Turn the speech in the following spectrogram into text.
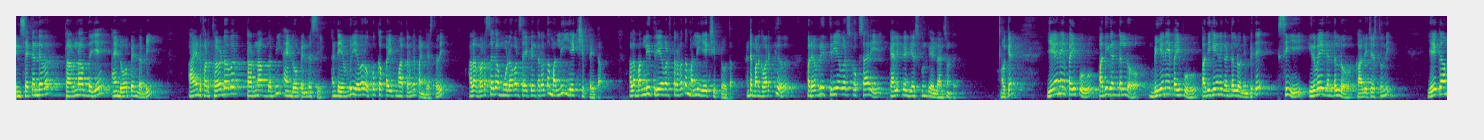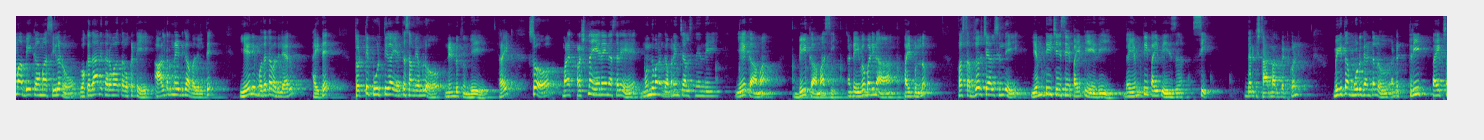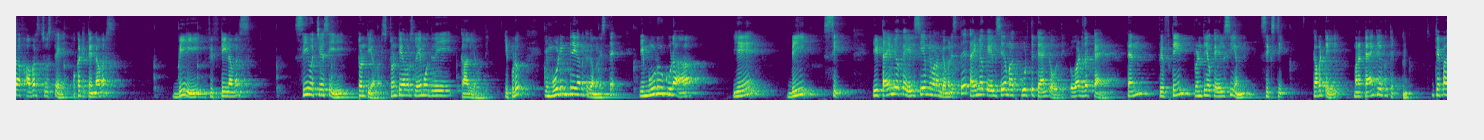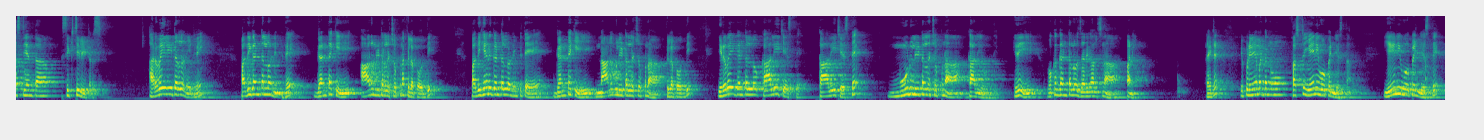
in second hour turn off the A and open the B and for third hour turn off the B and open the C అంటే every hour ఒక్కొక్క pipe మాత్రమే పనిచేస్తుంది. అలా వరుసగా మూడు hours అయిపోయిన తర్వాత మళ్ళీ ఏకి షిఫ్ట్ అవుతాం అలా మళ్ళీ త్రీ అవర్స్ తర్వాత మళ్ళీ ఏకి షిఫ్ట్ అవుతాం. అంటే మనకు వర్క్ ఫర్ ఎవ్రీ త్రీ అవర్స్కి ఒకసారి క్యాలిక్యులేట్ చేసుకుంటూ వెళ్ళాల్సి ఉంటుంది. ఓకే ఏ అనే పైపు పది గంటల్లో బి అనే పైపు పదిహేను గంటల్లో నింపితే సి ఇరవై గంటల్లో ఖాళీ చేస్తుంది. ఏ కామా బి కామా సిలను ఒకదాని తర్వాత ఒకటి ఆల్టర్నేట్గా వదిలితే ఏని మొదట వదిలారు? అయితే తొట్టి పూర్తిగా ఎంత సమయంలో నిండుతుంది? రైట్? సో మనకు ప్రశ్న ఏదైనా సరే ముందు మనం గమనించాల్సింది ఏంది A comma B comma C. అంటే ఇవ్వబడిన పైపుల్లో. ఫస్ట్ అబ్జర్వ్ చేయాల్సింది ఎంటీ చేసే పైప్ ఏది? The empty pipe is C. దానికి స్టార్ మార్క్ పెట్టుకోండి. మిగతా మూడు గంటలు అంటే త్రీ టైప్స్ ఆఫ్ అవర్స్ చూస్తే ఒకటి ten hours B fifteen hours C వచ్చేసి ట్వంటీ అవర్స్. ట్వంటీ అవర్స్లో ఏమవుతుంది ఖాళీ అవుద్ది. ఇప్పుడు ఈ మూడింటిని కనుక గమనిస్తే ఈ మూడు కూడా ఏ బిసి ఈ టైం యొక్క ఎల్సిఎంని మనం గమనిస్తే టైం యొక్క ఎల్సిఎం మనకు పూర్తి ట్యాంక్ అవుద్ది. What is the tank ten fifteen twenty యొక్క ఎల్సిఎం సిక్స్టీ. కాబట్టి మన ట్యాంక్ యొక్క కెపాసిటీ ఎంత? Sixty litres. అరవై లీటర్ల నీటిని పది గంటల్లో నింపితే గంటకి ఆరు లీటర్ల చొప్పున ఫిలప్ అవుద్ది. పదిహేను గంటల్లో నింపితే గంటకి నాలుగు లీటర్ల చొప్పున ఫిలప్ అవుద్ది. ఇరవై గంటల్లో ఖాళీ చేస్తే ఖాళీ చేస్తే మూడు లీటర్ల చొప్పున ఖాళీ అవుద్ది. ఇది ఒక గంటలో జరగాల్సిన పని. రైట్? ఇప్పుడు నేనేమంటాను? ఫస్ట్ ఏని ఓపెన్ చేస్తా. ఏని ఓపెన్ చేస్తే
